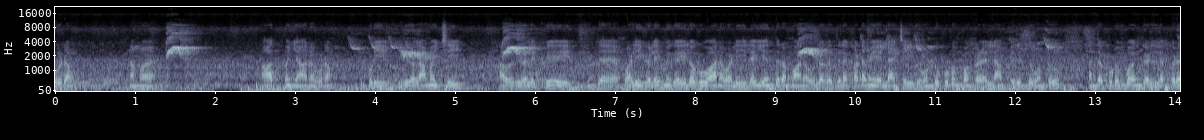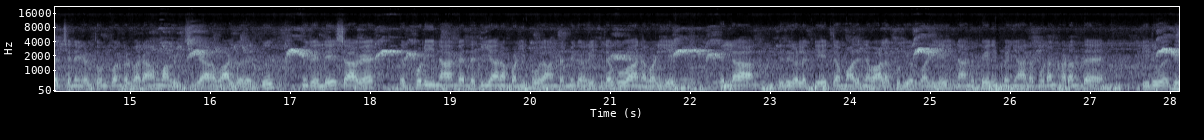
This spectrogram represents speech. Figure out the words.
கூடம் நம்ம ஆத்ம ஞான கூடம் இப்படி இதுகள் அமைச்சு அவர்களுக்கு இந்த வழிகளை மிக இலகுவான வழியில் இயந்திரமான உலகத்தில் கடமையெல்லாம் செய்து கொண்டு குடும்பங்கள் எல்லாம் இருந்து கொண்டு அந்த குடும்பங்களில் பிரச்சனைகள் துன்பங்கள் வராமல் மகிழ்ச்சியாக வாழ்வதற்கு மிக லேசாக எப்படி நாங்கள் இந்த தியானம் பண்ணி போகலாம் அந்த மிக இலகுவான வழியை எல்லா இதுகளுக்கு ஏற்ற மாதிரி வாழக்கூடிய ஒரு வழியை நாங்கள் பேரின்ப ஞானக்கூடம் கடந்த இருபது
